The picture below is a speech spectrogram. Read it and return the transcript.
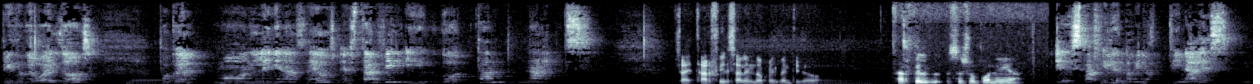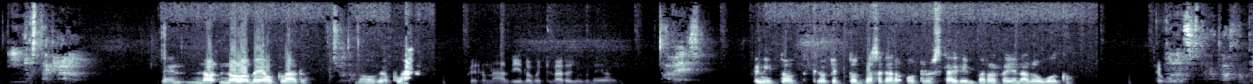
Breath of the Wild 2, Pokémon Legend Arceus, Starfield y Gotham Knights. O sea, Starfield sale en 2022. Starfield se suponía. Eh, Starfield en dominios finales. Y no está claro. Eh, No, no lo veo claro. Yo No lo veo claro. Pero nadie lo ve claro, yo creo. A ver, Ni Todd. Creo que Todd va a sacar otro Skyrim para rellenar el hueco. Seguro. Bueno, se estará trabajando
